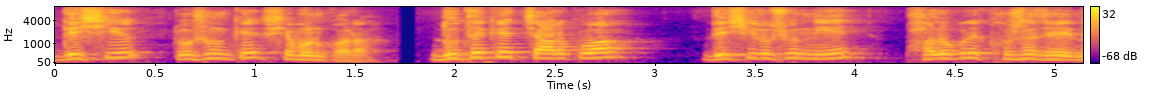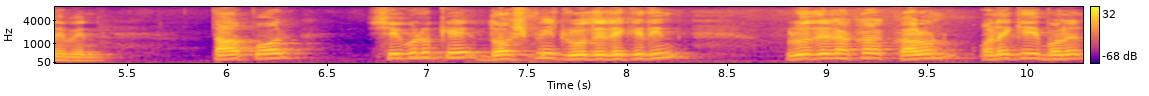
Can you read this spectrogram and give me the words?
দেশি রসুনকে সেবন করা। দু থেকে চার কোয়া দেশি রসুন নিয়ে ভালো করে খোসা ঝেড়ে নেবেন। তারপর সেগুলোকে দশ মিনিট রোদে রেখে দিন। রোদে রাখার কারণ অনেকেই বলেন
